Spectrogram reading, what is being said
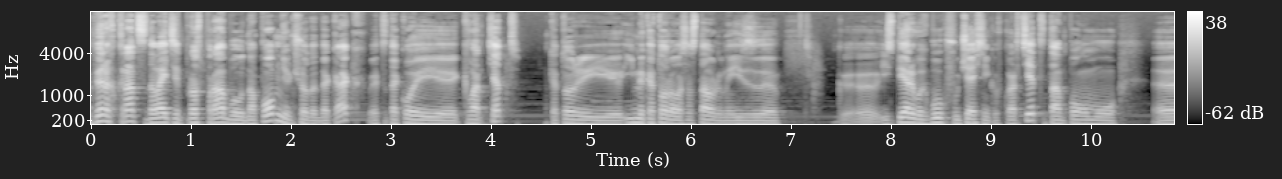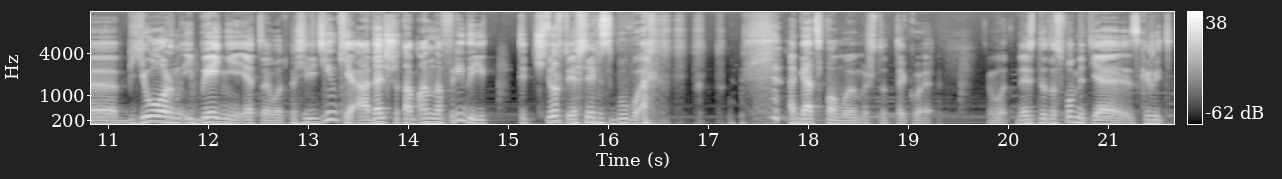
Во-первых, вкратце давайте просто про Абу напомним, что-то да как. Это такой э, квартет, который, имя которого составлено из, э, э, из первых букв участников квартета. Там, по-моему, Бьорн и Бенни это вот посерединке, а дальше там Анна Фрида и четвертую я все время забываю. Агат, по-моему, что-то такое. Вот. Но если кто-то вспомнит, я скажите.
